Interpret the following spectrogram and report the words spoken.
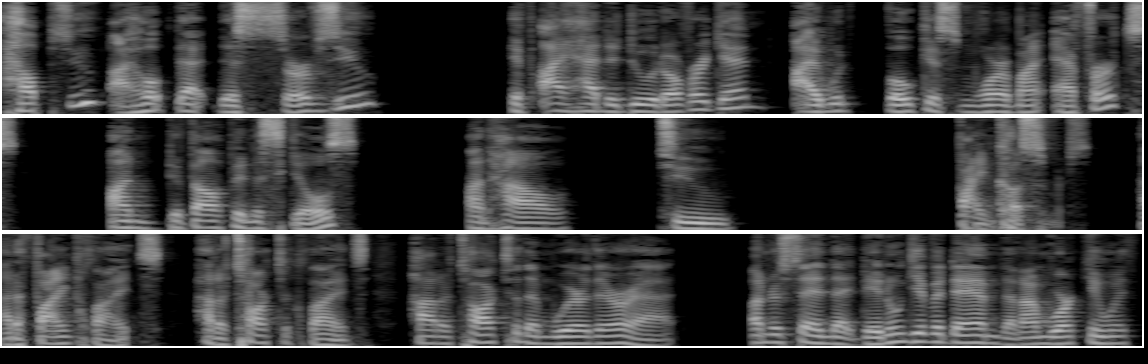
helps you. I hope that this serves you. If I had to do it over again, I would focus more of my efforts on developing the skills on how to find customers, how to find clients, how to talk to clients, how to talk to them where they're at. Understand that they don't give a damn that I'm working with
